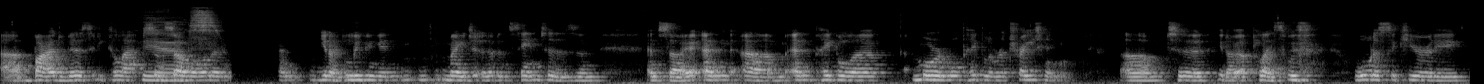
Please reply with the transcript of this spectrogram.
uh, biodiversity collapse yes. and so on, and, and you know living in major urban centres and and so and um, and people are more and more people are retreating um, to you know a place with water security,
